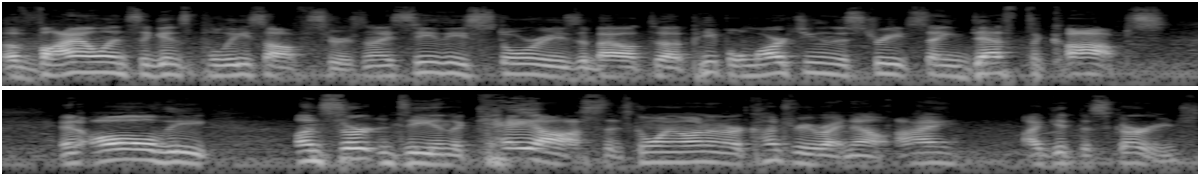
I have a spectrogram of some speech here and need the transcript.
of violence against police officers. And I see these stories about uh, people marching in the streets saying death to cops and all the uncertainty and the chaos that's going on in our country right now. I, I get discouraged.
